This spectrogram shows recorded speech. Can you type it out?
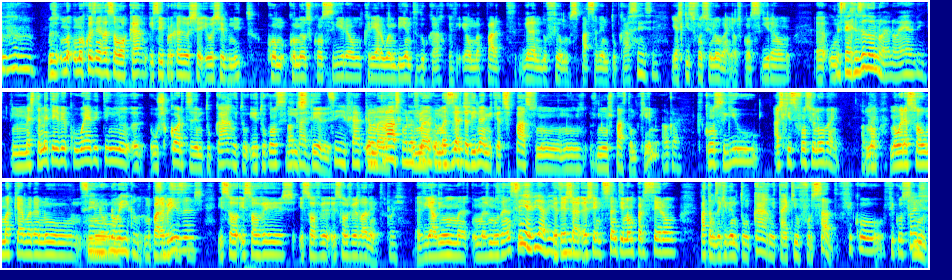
Mas uma, uma coisa em relação ao carro, isso aí por acaso eu achei, eu achei bonito, como, como eles conseguiram criar o ambiente do carro, que é uma parte grande do filme se passa dentro do carro, Sim, sim. e acho que isso funcionou bem. Eles conseguiram. Uh, o- Mas tem realizador, não é? Não é editing. mas também tem a ver com o editing, uh, os cortes dentro do carro, e tu, e tu conseguires Ok. ter Sim, ficar uma, atrás, da frente. uma, uma certa dois. dinâmica de espaço num, num, num espaço tão pequeno Ok. que conseguiu. Acho que isso funcionou bem. Ok. Não, não era só uma câmara no, Sim, no- no veículo. no para-brisas e, só, e, só vês, e, só e só os vês lá dentro. Pois. Havia ali uma, umas mudanças Sim, havia, havia. que até achei, achei interessante e não pareceram. Pá, estamos aqui dentro de um carro e está aquilo forçado. Ficou, ficou smooth.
